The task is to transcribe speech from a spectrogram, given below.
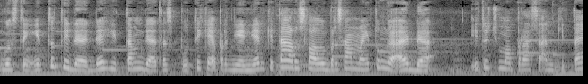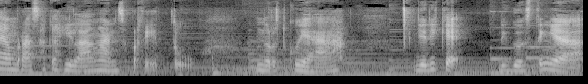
ghosting itu tidak ada hitam di atas putih kayak perjanjian kita harus selalu bersama itu enggak ada. Itu cuma perasaan kita yang merasa kehilangan seperti itu. Menurutku ya. Jadi kayak di ghosting ya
